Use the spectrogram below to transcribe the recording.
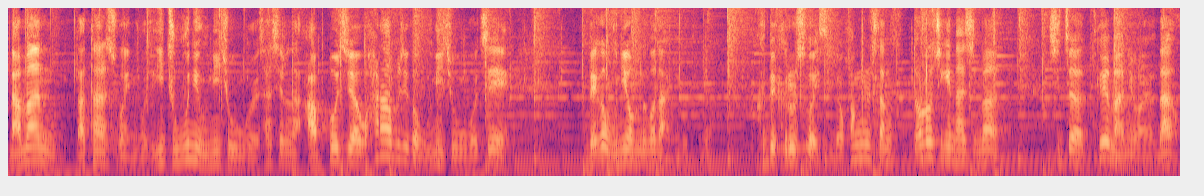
나만 나타날 수가 있는 거죠. 이 두 분이 운이 좋은 거예요. 사실은 아버지하고 할아버지가 운이 좋은 거지 내가 운이 없는 건 아니거든요. 근데 그럴 수가 있습니다. 확률상 떨어지긴 하지만 진짜 꽤 많이 와요. 나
